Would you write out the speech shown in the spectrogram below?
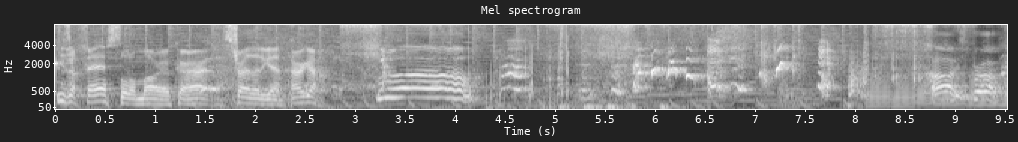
He's a fast little Mario Kart. All right, let's try that again. All right, go. Whoa! Oh, he's broke.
